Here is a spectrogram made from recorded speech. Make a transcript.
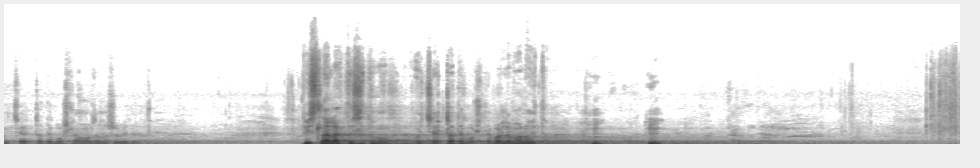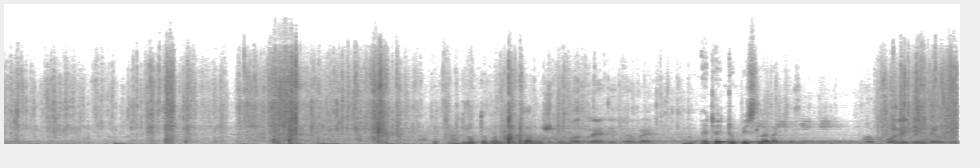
ওই চেয়ারটাতে বসলে আমার জন্য সুবিধা হতো পিছলা লাগতেছে তো, ওই চেয়ারটাতে বসতে পারলে ভালো হতো হুম? হুম? বদলে দিতে হবে? এটা একটু পিছলা লাগতেছে। পলিথিনটা উঠে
